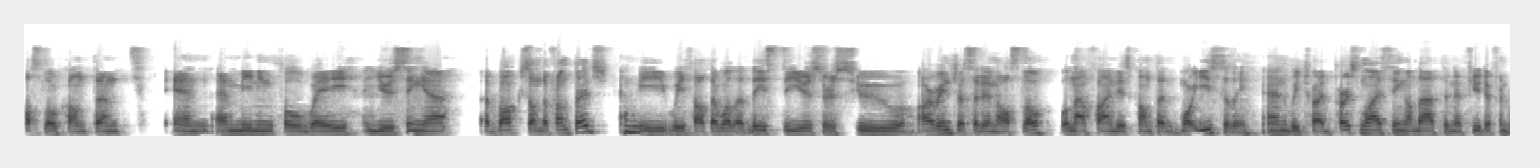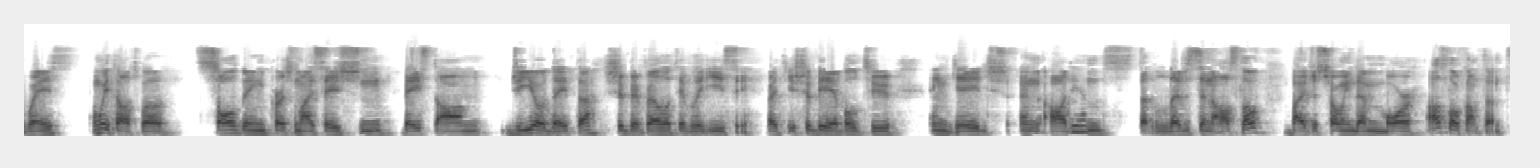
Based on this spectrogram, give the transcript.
Oslo content in a meaningful way using a a box on the front page. And we, we thought that, well, at least the users who are interested in Oslo will now find this content more easily. And we tried personalizing on that in a few different ways. And we thought, well, solving personalization based on geo data should be relatively easy, right? You should be able to engage an audience that lives in Oslo by just showing them more Oslo content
